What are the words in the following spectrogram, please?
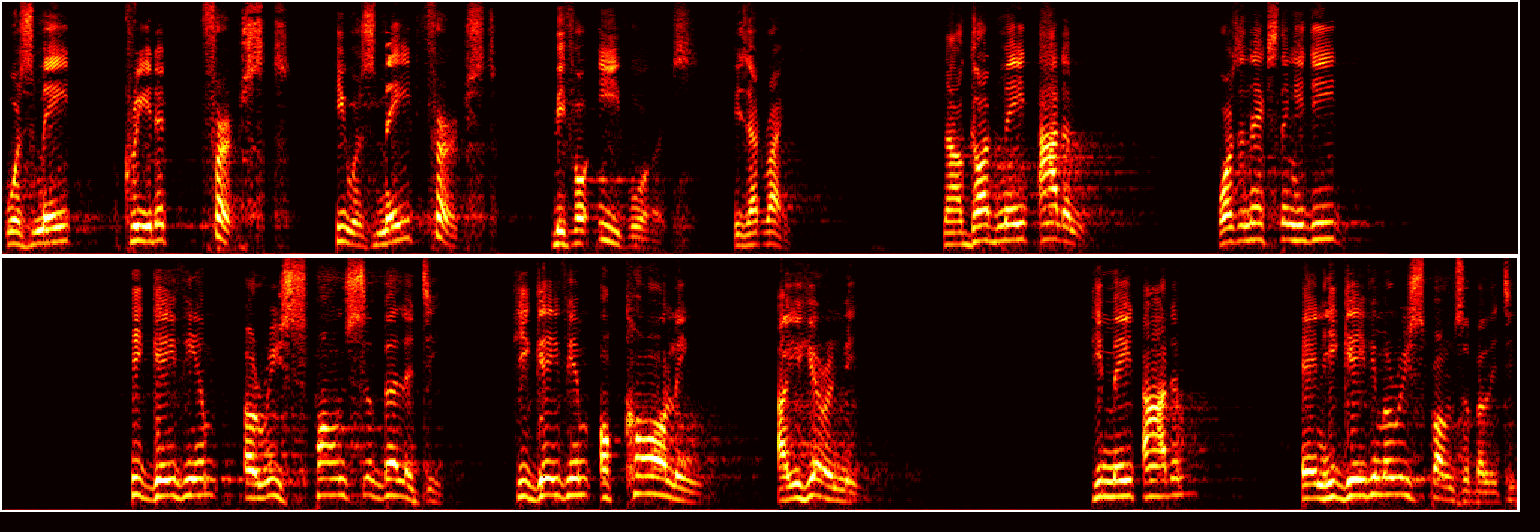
was made, created first. He was made first before Eve was. Is that right? Now God made Adam. What's the next thing he did? He gave him a responsibility. He gave him a calling. Are you hearing me? He made Adam and he gave him a responsibility.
